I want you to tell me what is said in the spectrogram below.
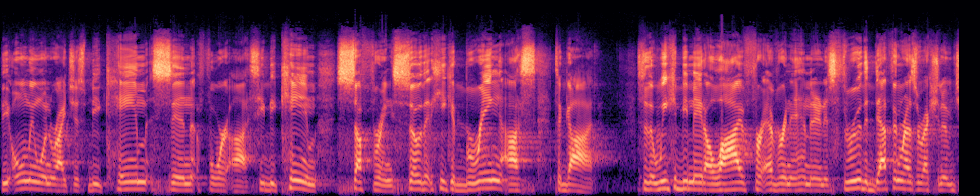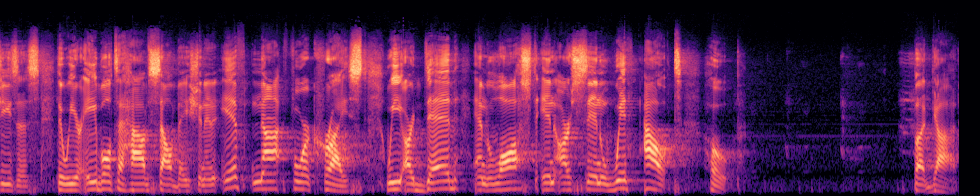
the only one righteous, became sin for us. He became suffering so that he could bring us to God so that we could be made alive forever in Him. And it is through the death and resurrection of Jesus that we are able to have salvation. And if not for Christ, we are dead and lost in our sin without hope. But God.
